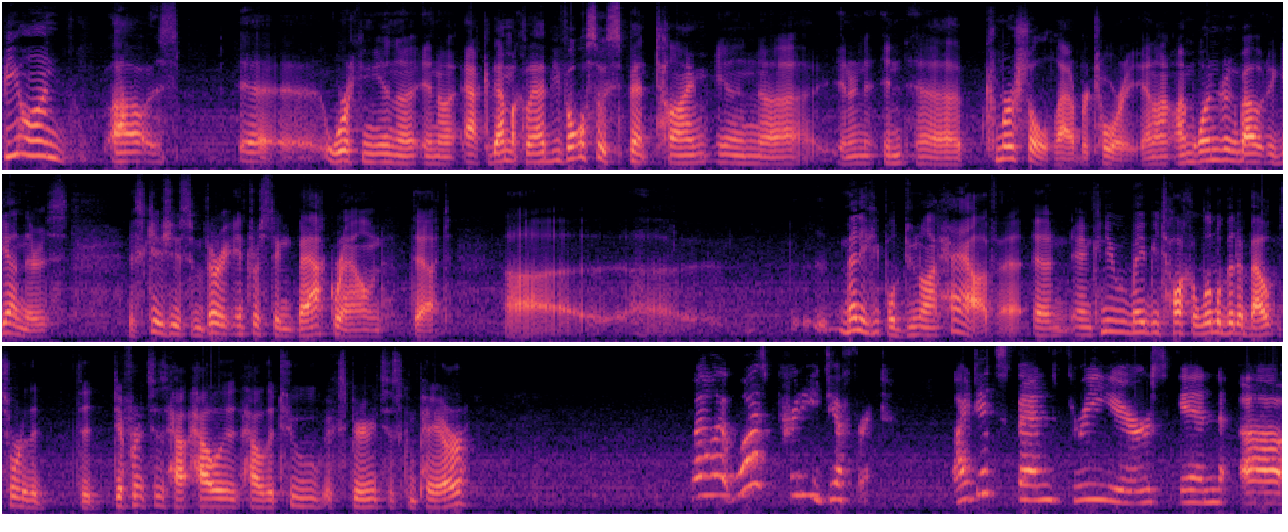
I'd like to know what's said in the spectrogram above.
beyond uh, uh, working in an in a academic lab, you've also spent time in, uh, in a in, uh, commercial laboratory. And I, am wondering about, again, there's, this gives you some very interesting background that uh, uh, many people do not have. And, and can you maybe talk a little bit about sort of the, the differences, how, how, how the two experiences compare? Well, it was pretty different. I did spend three years in uh,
